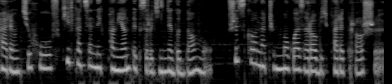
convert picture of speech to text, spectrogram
parę ciuchów, kilka cennych pamiątek z rodzinnego domu. Wszystko, na czym mogła zarobić parę groszy.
